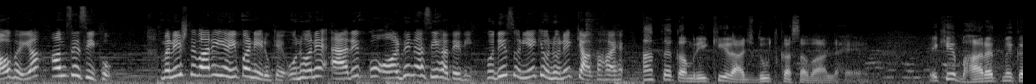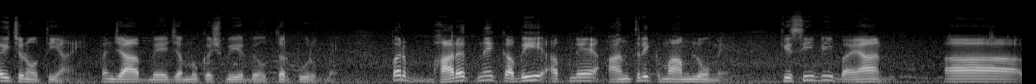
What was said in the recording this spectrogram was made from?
आओ भैया हमसे सीखो मनीष तिवारी यहीं पर नहीं रुके। उन्होंने एरिक को और भी नसीहतें दी। खुद ही सुनिए कि उन्होंने क्या कहा है। यहाँ तक अमरीकी राजदूत का सवाल है। देखिए भारत में कई चुनौतियाँ आई। पंजाब में जम्मू कश्मीर में उत्तर पूर्व में। पर भारत ने कभी अपने आंतरिक मामलों में किसी भी बयान आ,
